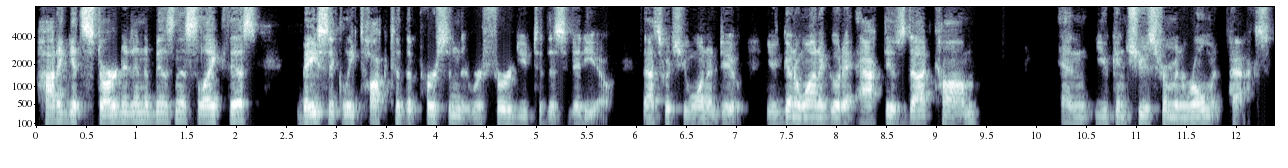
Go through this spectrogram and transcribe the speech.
How to get started in a business like this? Basically talk to the person that referred you to this video. That's what you want to do. You're going to want to go to activz.com and you can choose from enrollment packs.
